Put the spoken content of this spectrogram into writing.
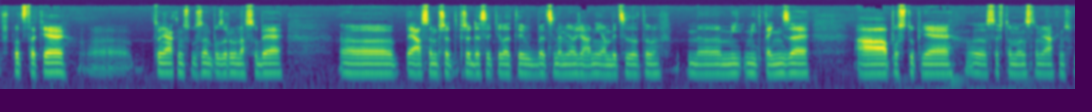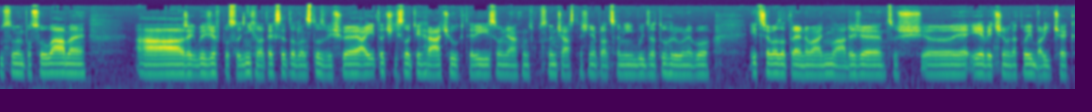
v podstatě to nějakým způsobem pozoruju na sobě. Já jsem před, před deseti lety vůbec neměl žádný ambice za to mít, mít peníze a postupně eh, se v tomhle tom nějakým způsobem posouváme. A řekl bych, že v posledních letech se tohle zvyšuje a i to číslo těch hráčů, kteří jsou nějakým způsobem částečně placený buď za tu hru nebo i třeba za trénování mládeže, což eh, je, je většinou takový balíček,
